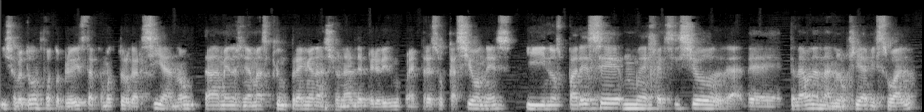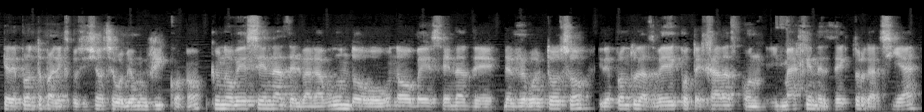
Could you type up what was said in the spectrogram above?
y sobre todo un fotoperiodista como Héctor García, ¿no? Nada menos y nada más que un premio nacional de periodismo en tres ocasiones y nos parece un ejercicio de, tener una analogía visual que de pronto para la exposición se volvió muy rico, ¿no? Que uno ve escenas del vagabundo o uno ve escenas de, del revoltoso y de pronto las ve cotejadas con imágenes de Héctor García,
